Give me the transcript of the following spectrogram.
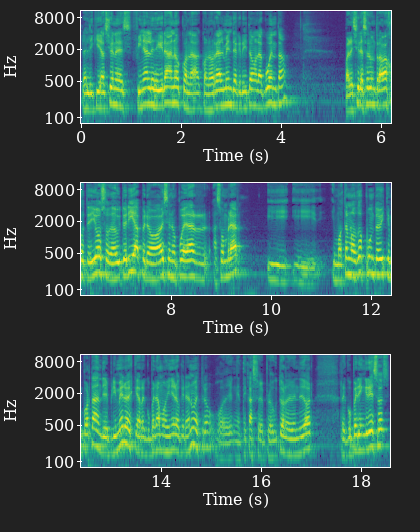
las liquidaciones finales de grano con, la, con lo realmente acreditado en la cuenta pareciera ser un trabajo tedioso de auditoría, pero a veces nos puede dar asombrar y y mostrarnos dos puntos de vista importantes. El primero es que recuperamos dinero que era nuestro, o en este caso el productor, del vendedor, recupera ingresos.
